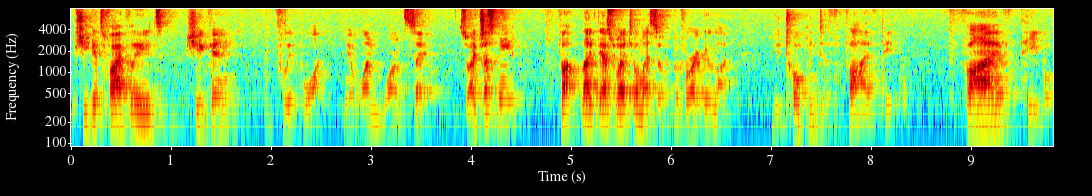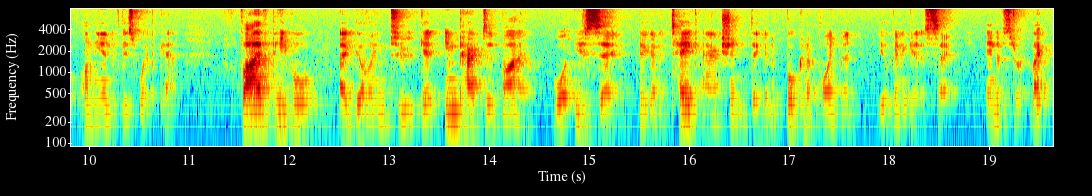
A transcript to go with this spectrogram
if she gets five leads, she can flip one, you know, one one sale. So I just need like that's what I told myself before I go live. You're talking to five people. Five people on the end of this webcam. Five people are going to get impacted by what you say. They're going to take action. They're going to book an appointment. You're going to get a sale. End of story. Like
